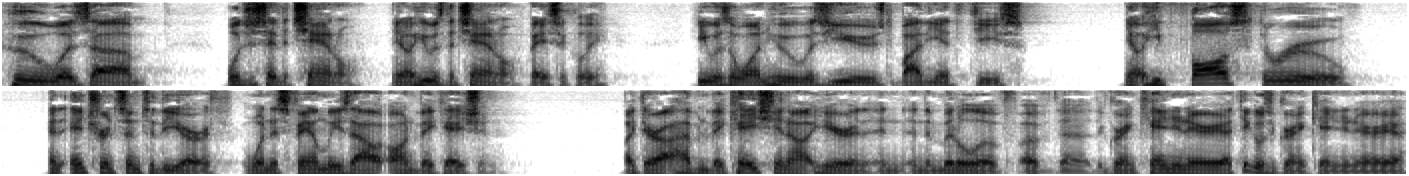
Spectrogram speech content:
who was, um, we'll just say the channel. You know, he was the channel, basically. He was the one who was used by the entities. You know, he falls through an entrance into the earth when his family's out on vacation. Like they're out having vacation out here in, in, in the middle of, of the, the Grand Canyon area. I think it was Grand Canyon area.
